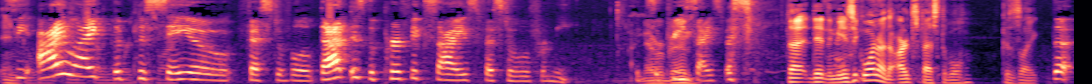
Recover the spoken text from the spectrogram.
and See, I like the to work as well. Paseo festival. That is the perfect size festival for me. It's never a been. pre-size festival. The, the the music one or the arts festival? Because like The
